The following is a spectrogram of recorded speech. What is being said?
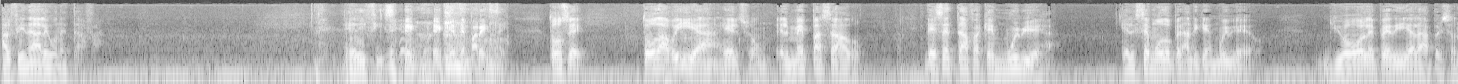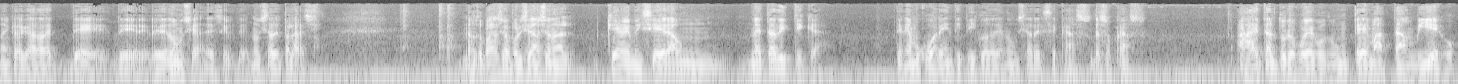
Al final es una estafa. Es difícil. ¿Qué te parece? Entonces, todavía, Gelson, el mes pasado, de esa estafa que es muy vieja, que ese modo operandi que es muy viejo, yo le pedí a la persona encargada de, denuncia, de, denuncia del Palacio, nuestro Palacio de Policía Nacional, que me hiciera una estadística. Teníamos cuarenta y pico de denuncias de ese caso, de esos casos a esta altura de juego de un tema tan viejo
